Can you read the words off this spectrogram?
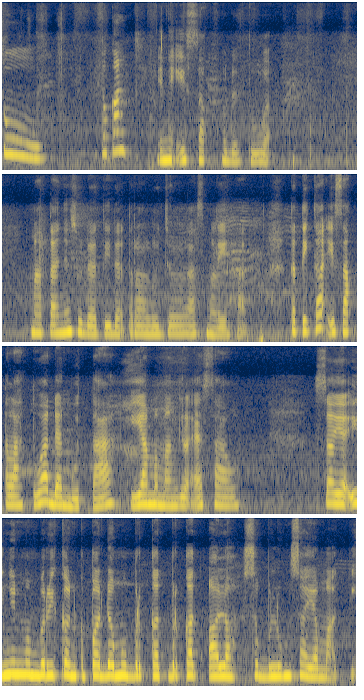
Tuh, itu kan ini Ishak udah tua. Matanya sudah tidak terlalu jelas melihat. Ketika Ishak telah tua dan buta, ia memanggil Esau. Saya ingin memberikan kepadamu berkat-berkat Allah sebelum saya mati.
